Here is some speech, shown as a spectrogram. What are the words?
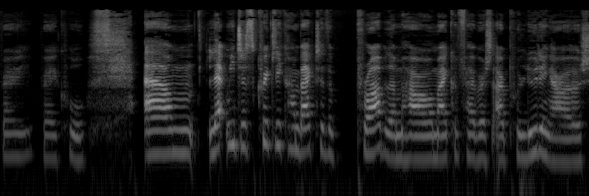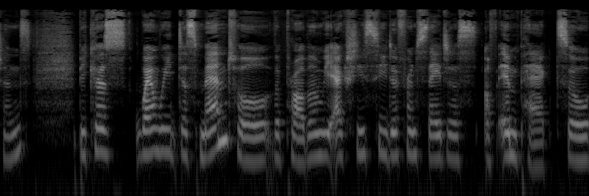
very very cool. Um, let me just quickly come back to the problem how microfibers are polluting our oceans because when we dismantle the problem we actually see different stages of impact so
